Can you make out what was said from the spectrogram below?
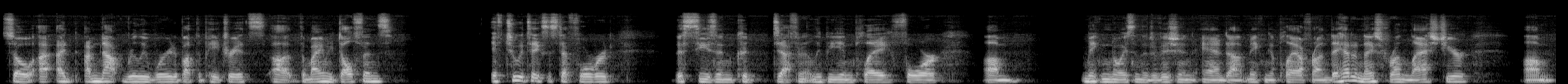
so I, I, am not really worried about the Patriots. Uh, the Miami Dolphins, if Tua takes a step forward this season, could definitely be in play for um, making noise in the division and uh, making a playoff run. They had a nice run last year. Um,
